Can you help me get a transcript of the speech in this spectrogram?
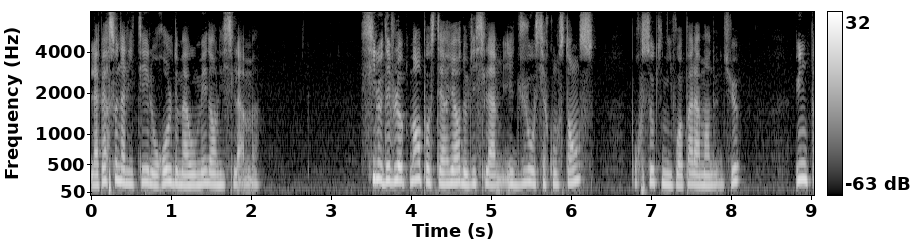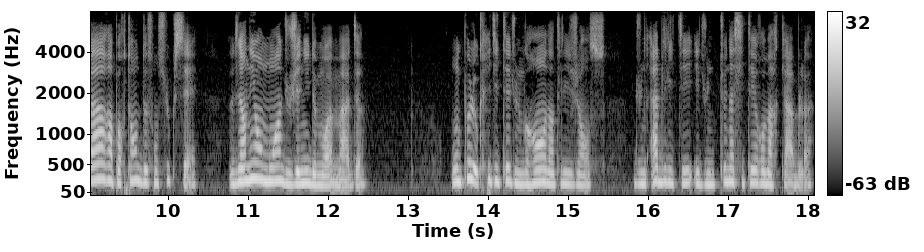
La personnalité et le rôle de Mahomet dans l'islam. Si le développement postérieur de l'islam est dû aux circonstances, pour ceux qui n'y voient pas la main de Dieu, une part importante de son succès vient néanmoins du génie de Mohammed. On peut le créditer d'une grande intelligence, d'une habileté et d'une ténacité remarquables,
